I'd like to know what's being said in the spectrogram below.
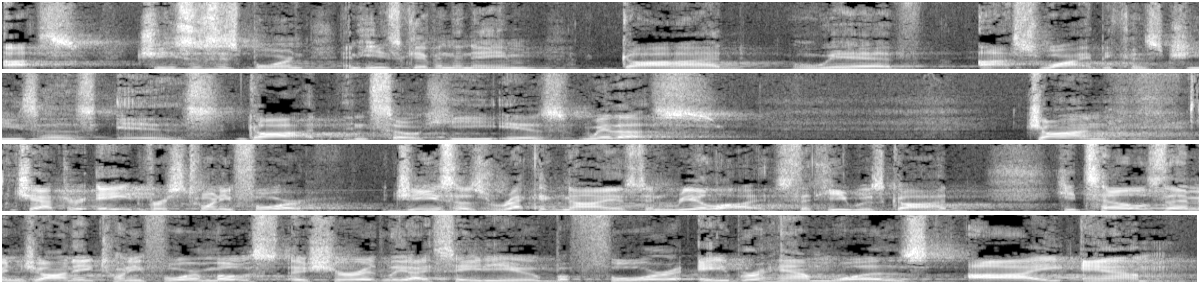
us. Jesus is born and he's given the name God with us. Why? Because Jesus is God, and so he is with us. John chapter 8, verse 24. Jesus recognized and realized that he was God. He tells them in John 8 24, Most assuredly I say to you, before Abraham was, I am.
